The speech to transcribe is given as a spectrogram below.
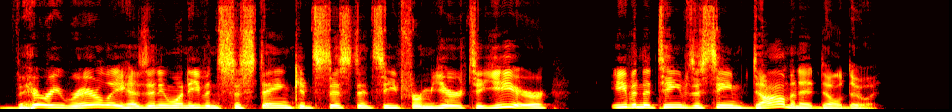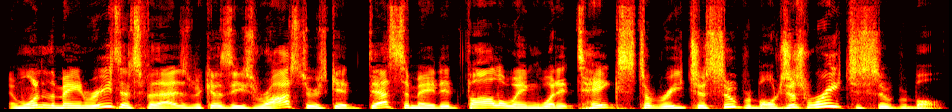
very rarely has anyone even sustained consistency from year to year. Even the teams that seem dominant don't do it. And one of the main reasons for that is because these rosters get decimated following what it takes to reach a Super Bowl. Just reach a Super Bowl.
